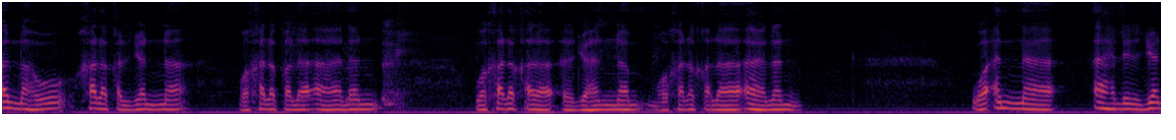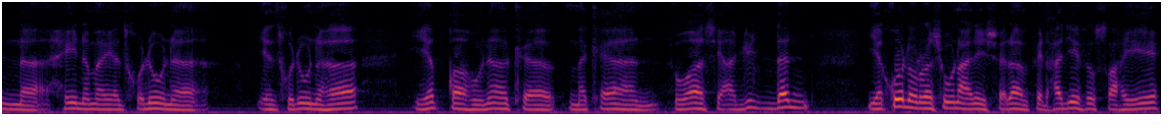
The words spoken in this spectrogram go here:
أنه خلق الجنة وخلق لها أهلا وخلق جهنم وخلق لها أهلا وأن أهل الجنة حينما يدخلون يدخلونها يبقى هناك مكان واسع جدا. يقول الرسول عليه السلام في الحديث الصحيح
